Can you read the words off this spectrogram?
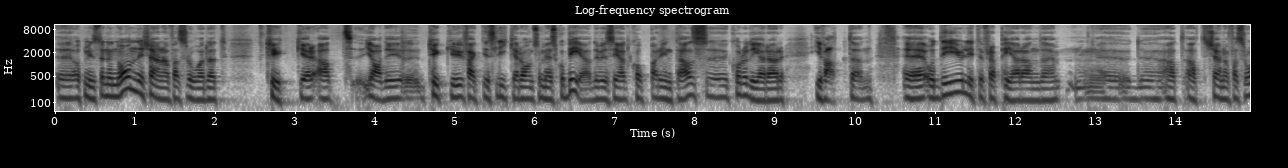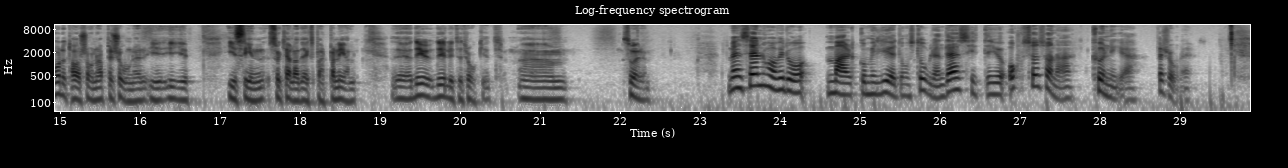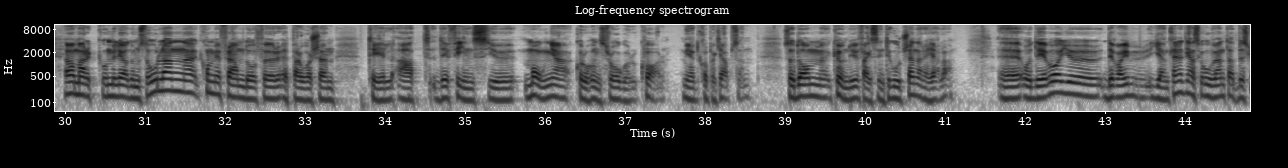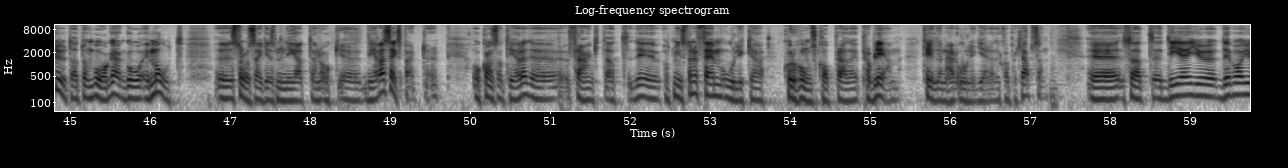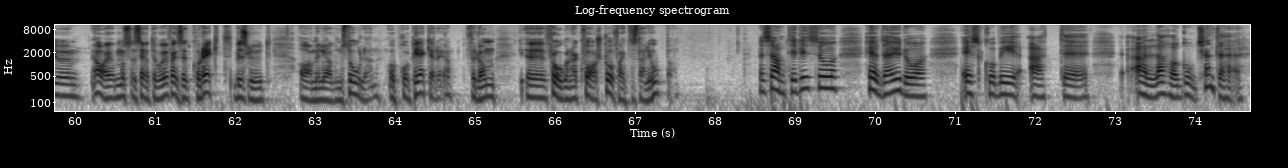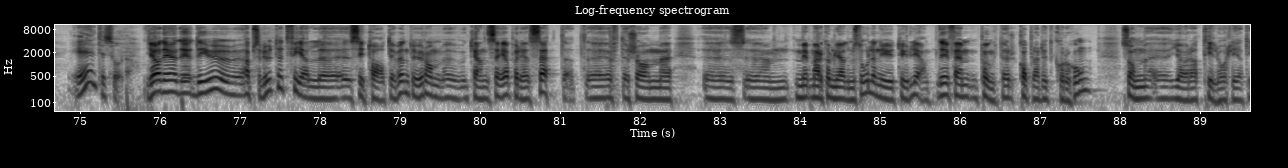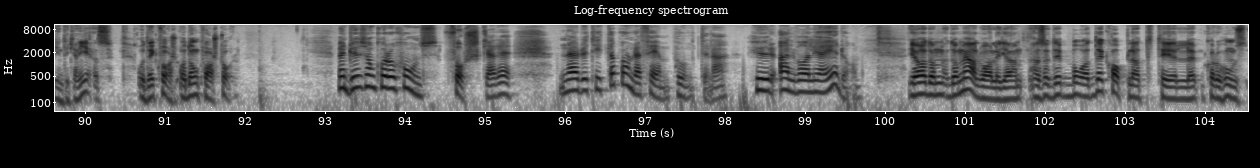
eh, åtminstone någon i Kärnavfallsrådet tycker att, ja det tycker ju faktiskt likadant som SKB, det vill säga att koppar inte alls eh, korroderar i vatten. Eh, och det är ju lite frapperande mm, eh, att, att Kärnavfallsrådet har sådana personer i, i, i, sin så kallade expertpanel. Eh, det, är, det är lite tråkigt. Eh, så är det. Men sen har vi då Mark och miljödomstolen. Där sitter ju också sådana kunniga personer. Ja, Mark och miljödomstolen kom ju fram då för ett par år sedan till att det finns ju många korrosionsfrågor kvar med kopparkapseln. Så de kunde ju faktiskt inte godkänna det hela. Eh, och det var, ju, det var ju egentligen ett ganska oväntat beslut att de vågar gå emot eh, Strålsäkerhetsmyndigheten och eh, deras experter och konstaterade frankt att det är åtminstone fem olika korrosionskopplade problem till den här oligerade kopparkapseln. Eh, så att det, är ju, det var ju, ja jag måste säga att det var ju faktiskt ett korrekt beslut av miljödomstolen att påpeka det. För de eh, frågorna kvarstår faktiskt allihopa. Men samtidigt så hävdar ju då SKB att eh, alla har godkänt det här. Är det inte så då? Ja, det, det, det, är ju absolut ett fel eh, citat. Jag vet inte hur de eh, kan säga på det sättet eh, eftersom eh, Mark och miljödomstolen är ju tydliga. Det är fem punkter kopplade till korrosion som gör att tillåtlighet inte kan ges. Och, det kvars, och de kvarstår. Men du som korrosionsforskare, när du tittar på de där fem punkterna, hur allvarliga är de? Ja, de, de är allvarliga. Alltså det är både kopplat till korrosions,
